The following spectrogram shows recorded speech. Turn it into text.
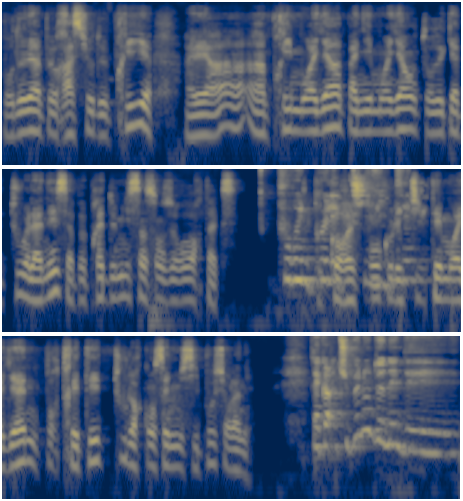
Pour donner un peu ratio de prix, allez, un, un prix moyen, un panier moyen autour de Captou à l'année, c'est à peu près 2500 euros hors taxe. Pour une collectivité. correspond aux collectivités moyennes pour traiter tous leurs conseils municipaux sur l'année. D'accord. Tu peux nous donner des,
